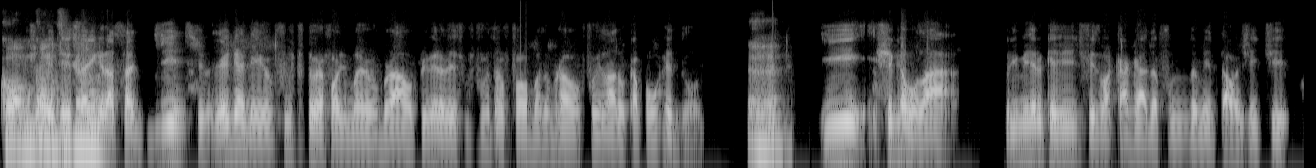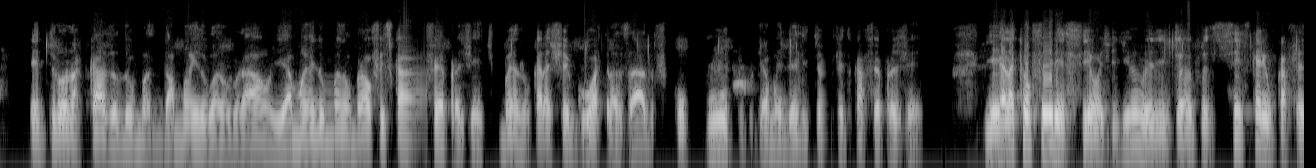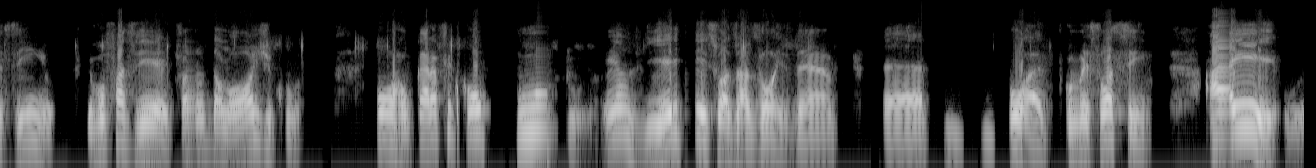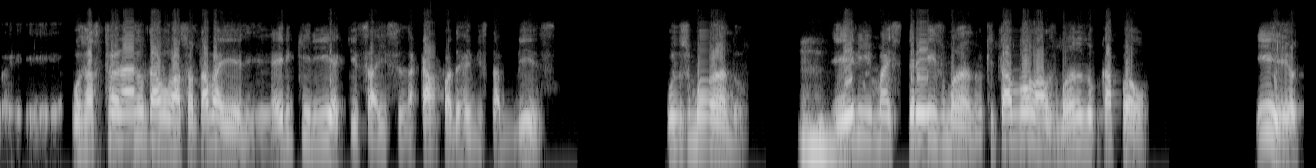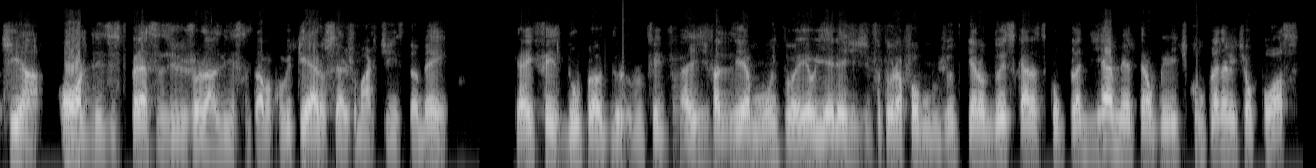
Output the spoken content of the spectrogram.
Como? Como? Isso era engraçadíssimo. Eu enganei. Eu fui fotografar o Mano Brown. A primeira vez que eu fui fotografar o Mano Brown foi lá no Capão Redondo. Uhum. E chegamos lá. Primeiro que a gente fez uma cagada fundamental. A gente entrou na casa do, da mãe do Mano Brown e a mãe do Mano Brown fez café pra gente. Mano, o cara chegou atrasado, ficou puto porque a mãe dele tinha feito café pra gente. E ela que ofereceu, a gente não. Vocês querem um cafezinho? Eu vou fazer. Falou, lógico. Porra, o cara ficou puto. Eu, e ele tem suas razões, né? É, porra, começou assim. Aí os Racionais não estavam lá, só estava ele. Ele queria que saísse na capa da revista Bis os mano. Uhum. Ele e mais três mano, que estavam lá, os manos do Capão. E eu tinha ordens expressas, e o jornalista estava comigo, que era o Sérgio Martins também, que a gente fez dupla, a gente fazia muito, eu e ele, a gente fotografou junto, que eram dois caras completamente, diametralmente, completamente opostos,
